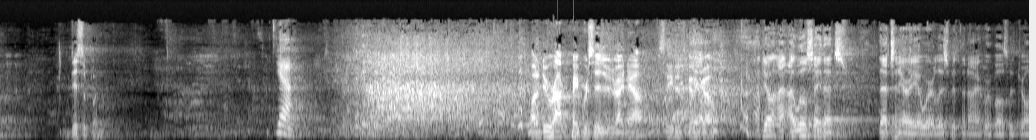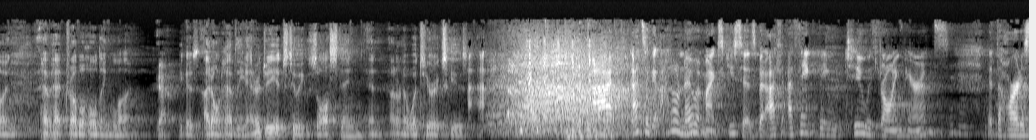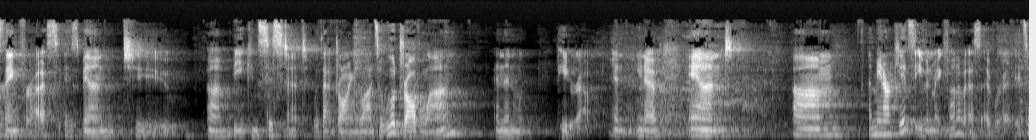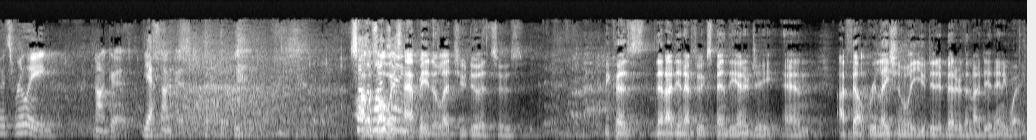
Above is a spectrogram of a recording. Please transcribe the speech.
discipline. Yeah. Want to do rock paper scissors right now? See who's going to go. Joe, I, I will say that's that's an area where Elizabeth and I, who are both withdrawing, have had trouble holding the line. Yeah. Because I don't have the energy; it's too exhausting, and I don't know what's your excuse. I, that's a good, I don't know what my excuse is, but I, th- I think being two withdrawing parents, that the hardest thing for us has been to um, be consistent with that drawing of the line. So we'll draw the line and then peter out, and you know, and um, I mean, our kids even make fun of us over it. it so it's really not good. Yeah. it's not good. So I was always thing- happy to let you do it, Suze, because then I didn't have to expend the energy, and I felt relationally you did it better than I did anyway.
